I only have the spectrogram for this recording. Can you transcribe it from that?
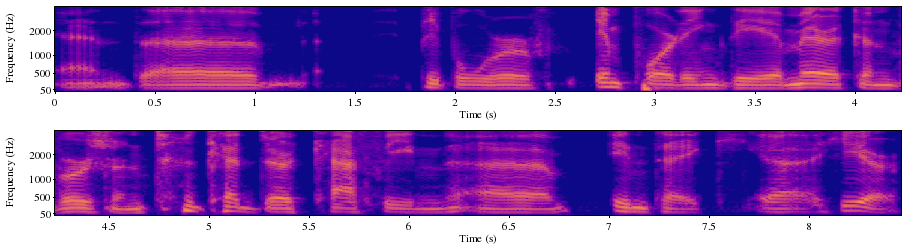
and uh, people were importing the American version to get their caffeine uh, intake uh, here.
